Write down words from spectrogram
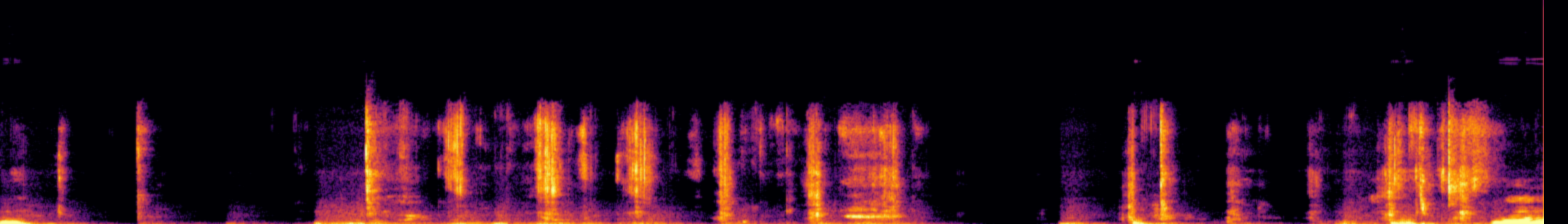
อืมอืม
